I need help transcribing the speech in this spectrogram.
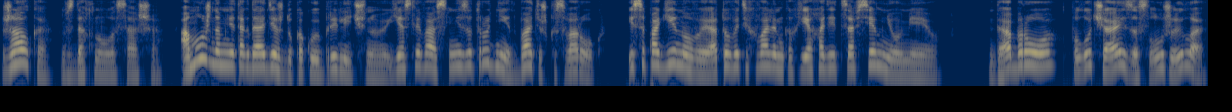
«Жалко», — вздохнула Саша. «А можно мне тогда одежду какую приличную, если вас не затруднит батюшка Сварог? И сапоги новые, а то в этих валенках я ходить совсем не умею». «Добро, получай, заслужила».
